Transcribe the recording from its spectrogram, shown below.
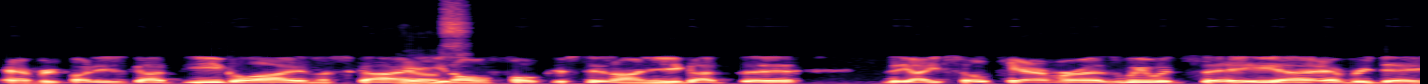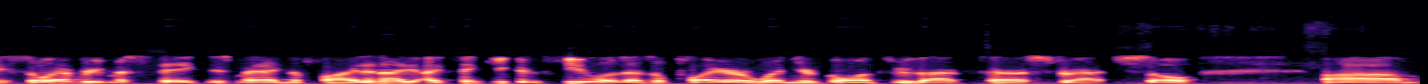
everybody's got the eagle eye in the sky, yes. you know, focused in on you. You got the the ISO camera, as we would say, uh, every day. So every mistake is magnified, and I, I think you can feel it as a player when you're going through that uh, stretch. So um,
